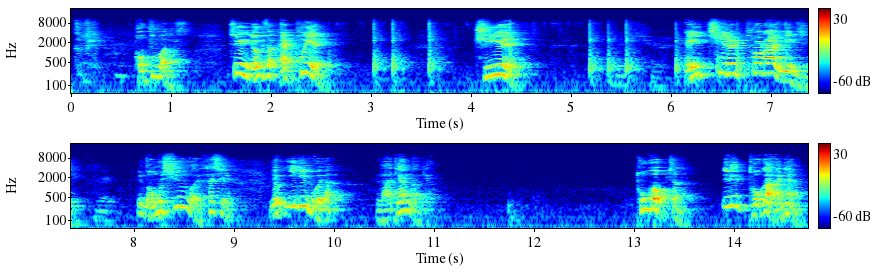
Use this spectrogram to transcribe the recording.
갑자기 버프 받았어. 지금 여기서 F1, G1, H H를 풀어라 이. 네. 이거 너무 쉬운 거야. 사실 여기 1이 뭐야? 라디안 각이야. 도가 없잖아. 1도가 아니야.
